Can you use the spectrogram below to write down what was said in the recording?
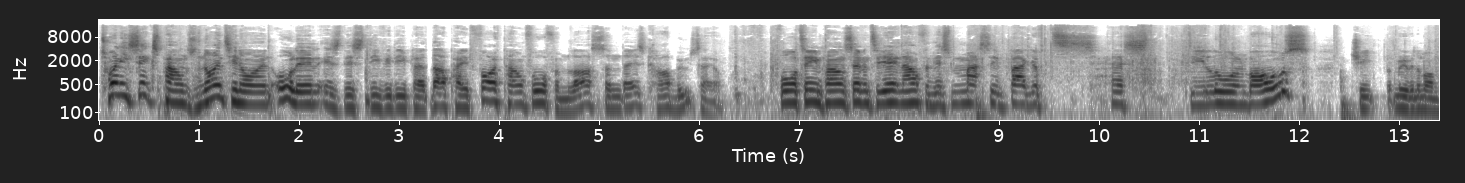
£26.99 all in is this DVD player that I paid £5 for from last Sunday's car boot sale. £14.78 now for this massive bag of testy lawn bowls. Cheap, but moving them on.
